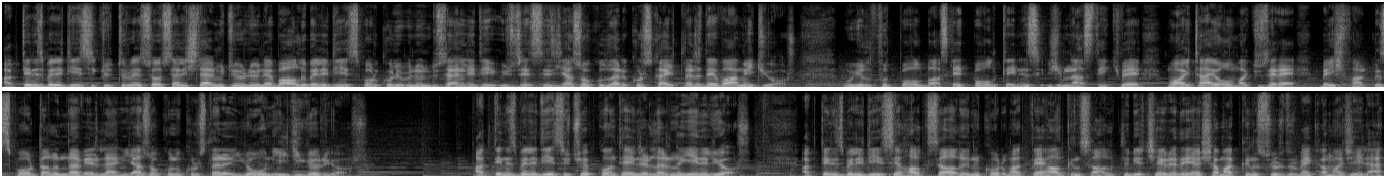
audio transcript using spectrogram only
Akdeniz Belediyesi Kültür ve Sosyal İşler Müdürlüğü'ne bağlı Belediye Spor Kulübü'nün düzenlediği ücretsiz yaz okulları kurs kayıtları devam ediyor. Bu yıl futbol, basketbol, tenis, jimnastik ve muay thai olmak üzere 5 farklı spor dalında verilen yaz okulu kursları yoğun ilgi görüyor. Akdeniz Belediyesi çöp konteynerlarını yeniliyor. Akdeniz Belediyesi halk sağlığını korumak ve halkın sağlıklı bir çevrede yaşam hakkını sürdürmek amacıyla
